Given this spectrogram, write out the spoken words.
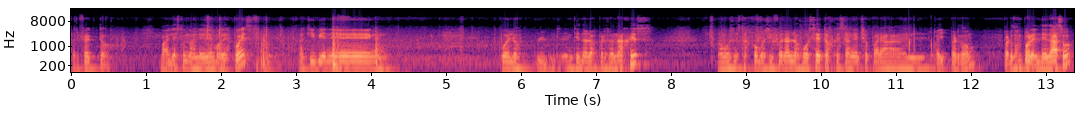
Perfecto. Vale, esto nos leeremos después. Aquí vienen, pues los, entiendo los personajes. Vamos, esto es como si fueran los bocetos que se han hecho para el... Ay, perdón. Perdón por el dedazo.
